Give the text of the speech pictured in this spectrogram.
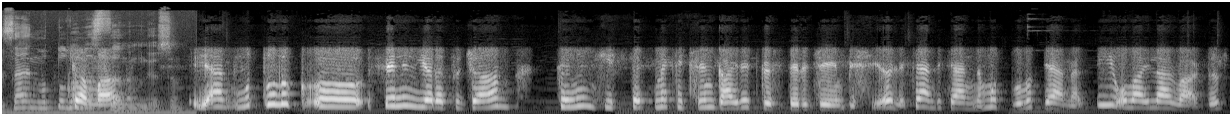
Sen mutluluğu Tamam. nasıl tanımlıyorsun? Yani mutluluk e, senin yaratacağın, senin hissetmek için gayret göstereceğin bir şey. Öyle kendi kendine mutluluk gelmez. İyi olaylar vardır,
